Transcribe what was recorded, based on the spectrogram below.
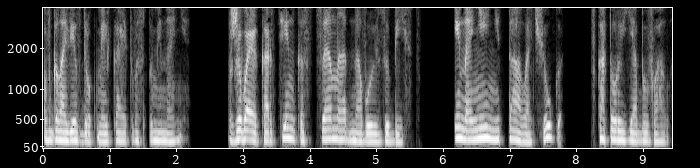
В голове вдруг мелькает воспоминание. Живая картинка сцены одного из убийств. И на ней не та лачуга, в которой я бывала.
